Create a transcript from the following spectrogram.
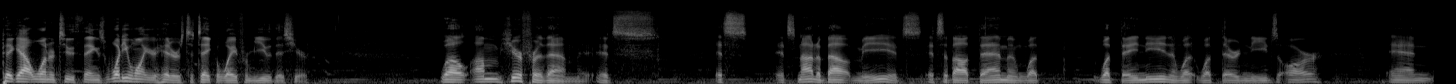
pick out one or two things? What do you want your hitters to take away from you this year? Well, I'm here for them. It's it's it's not about me. It's it's about them and what what they need and what, what their needs are. And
